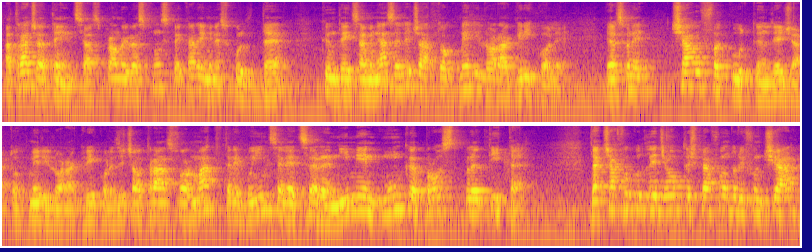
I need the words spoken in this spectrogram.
atrage atenția asupra unui răspuns pe care Eminescu îl dă când examinează legea tocmelilor agricole. El spune, ce au făcut în legea tocmerilor agricole? Zice, au transformat trebuințele țărănimii în muncă prost plătită. Dar ce a făcut legea 18 a fondului funciar?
